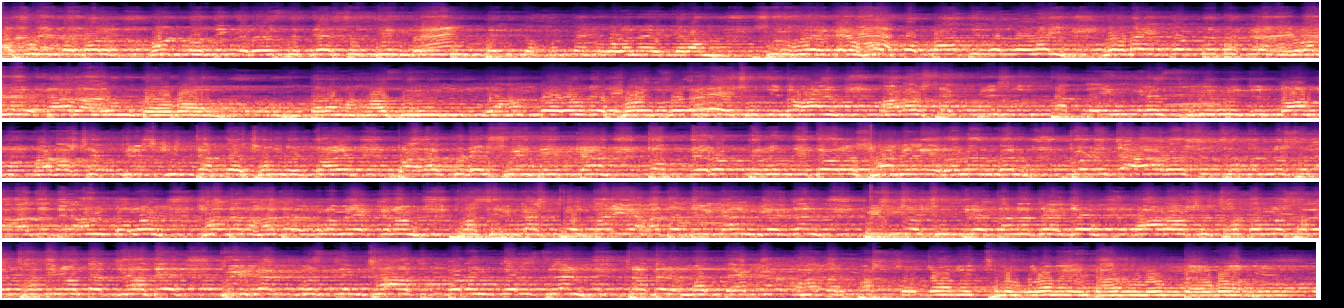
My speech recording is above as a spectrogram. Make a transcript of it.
পছন্দ দল, অন্যদিকে রয়েছে দেশ ও দিন শুরু হয়ে গেল হক বাতিলের লড়াই লড়াই করতে দারুল দেওবন। মুহতারাম এই আন্দোলনের ফলস্বরূপ সূচিত হয় আঠারোশো একত্রিশ খ্রিস্টাব্দে ইংরেজ বিরোধী যুদ্ধ আঠারোশো একত্রিশ খ্রিস্টাব্দে সংগঠিত হয় বারাকুড়ে শহীদিকা তপ্তে রক্তে সামিলে রণাঙ্গন। করে যায় আঠারোশো সাতান্ন সালে আজাদের আন্দোলন। হাজার হাজার গোলামে একরাম ফাঁসির কাষ্ট দাঁড়িয়ে আজাদের গান গিয়ে দেন বিশ্ব সূত্রে জানা যায় যে আঠারোশো সাতান্ন সালে স্বাধীনতা জিহাদে দুই লাখ মুসলিম শাহাদ বরণ করেছিলেন। যাদের মধ্যে একান্ন হাজার পাঁচশো জন ছিল গোলামে দারুল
